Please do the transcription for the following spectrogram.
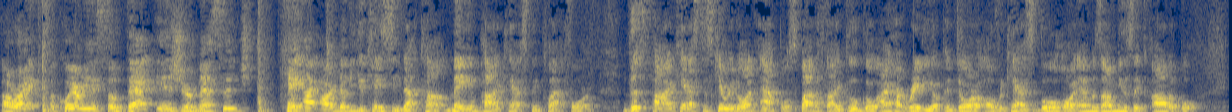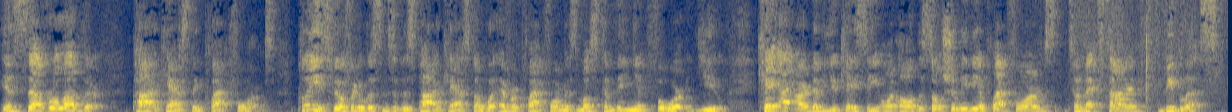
All right, Aquarius, so that is your message. KIRWKC.com, main podcasting platform. This podcast is carried on Apple, Spotify, Google, iHeartRadio, Pandora, Overcast, Bullhorn, Amazon Music, Audible, and several other podcasting platforms. Please feel free to listen to this podcast on whatever platform is most convenient for you. KIRWKC on all the social media platforms. Till next time, be blessed.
